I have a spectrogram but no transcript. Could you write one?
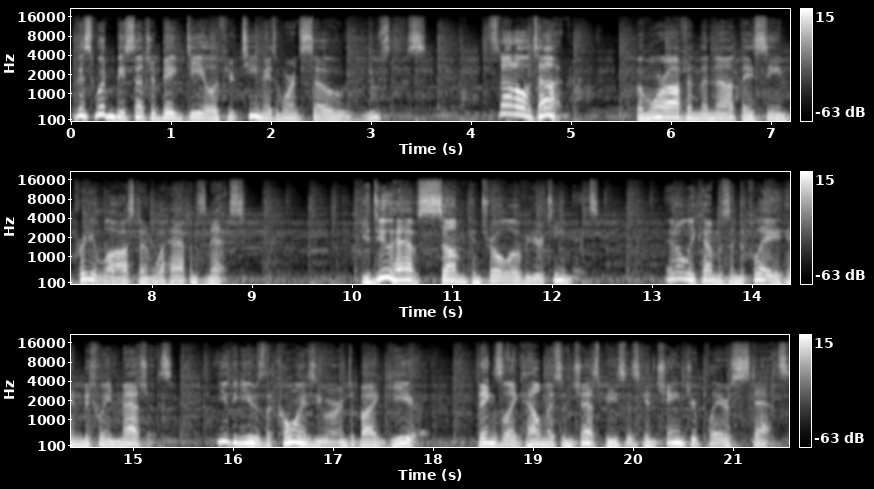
This wouldn't be such a big deal if your teammates weren't so useless. It's not all the time, but more often than not, they seem pretty lost on what happens next. You do have some control over your teammates. It only comes into play in between matches. You can use the coins you earn to buy gear. Things like helmets and chess pieces can change your player's stats.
